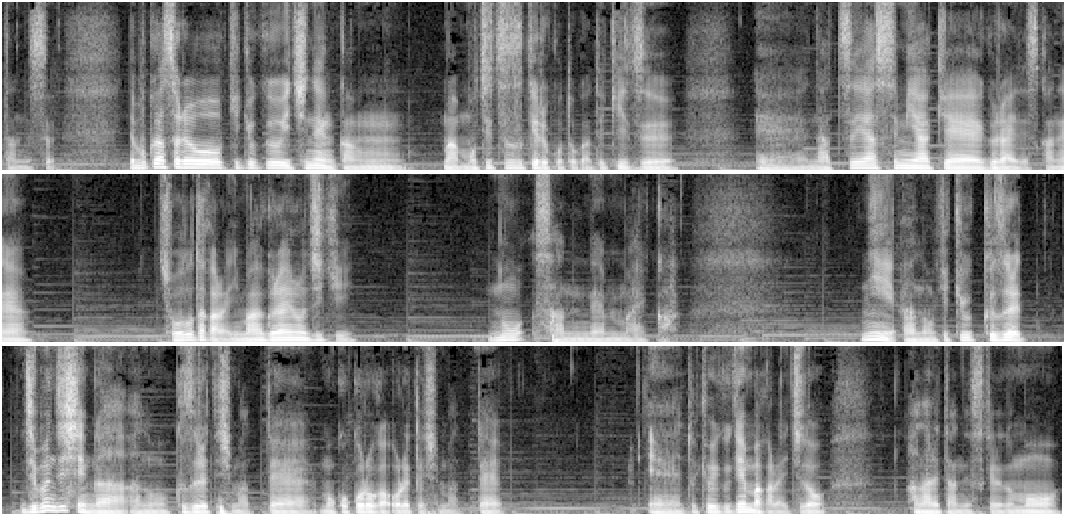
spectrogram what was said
たんです。で僕はそれを結局1年間、まあ、持ち続けることができず、えー、夏休み明けぐらいですかねちょうどだから今ぐらいの時期の3年前かにあの結局崩れ自分自身があの崩れてしまってもう心が折れてしまって、えーと教育現場から一度離れたんですけれども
